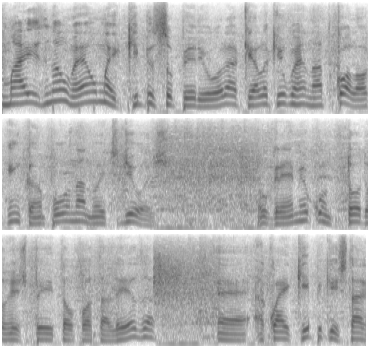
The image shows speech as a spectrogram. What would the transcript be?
mas não é uma equipe superior àquela que o Renato coloca em campo na noite de hoje. O Grêmio, com todo respeito ao Fortaleza, é, com a equipe que está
